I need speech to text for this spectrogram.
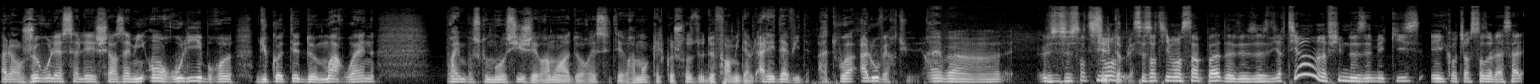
Alors je vous laisse aller chers amis en roue libre du côté de Marwen. Vraiment, parce que moi aussi j'ai vraiment adoré, c'était vraiment quelque chose de, de formidable. Allez David, à toi, à l'ouverture. Eh ben, ce sentiment, ce sentiment sympa de, de, se dire tiens un film de Zemeckis et quand tu ressors de la salle,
